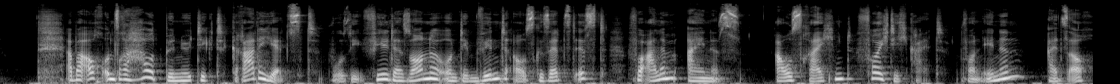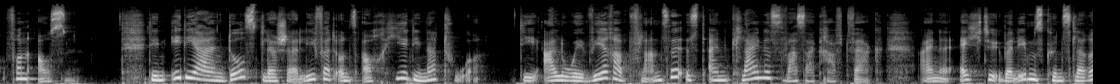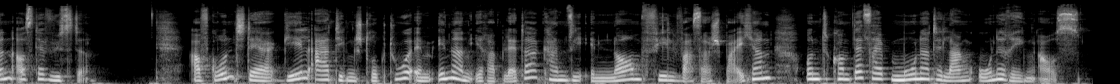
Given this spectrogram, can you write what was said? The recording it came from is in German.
Aber auch unsere Haut benötigt gerade jetzt, wo sie viel der Sonne und dem Wind ausgesetzt ist, vor allem eines, ausreichend Feuchtigkeit, von innen als auch von außen. Den idealen Durstlöscher liefert uns auch hier die Natur. Die Aloe Vera Pflanze ist ein kleines Wasserkraftwerk, eine echte Überlebenskünstlerin aus der Wüste. Aufgrund der gelartigen Struktur im Innern ihrer Blätter kann sie enorm viel Wasser speichern und kommt deshalb monatelang ohne Regen aus.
